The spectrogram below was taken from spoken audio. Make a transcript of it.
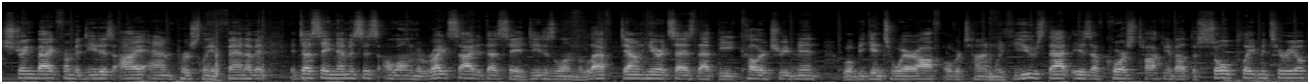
string bag from Adidas. I am personally a fan of it. It does say Nemeziz along the right side. It does say Adidas along the left. Down here it says that the color treatment will begin to wear off over time with use. That is of course talking about the sole plate material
